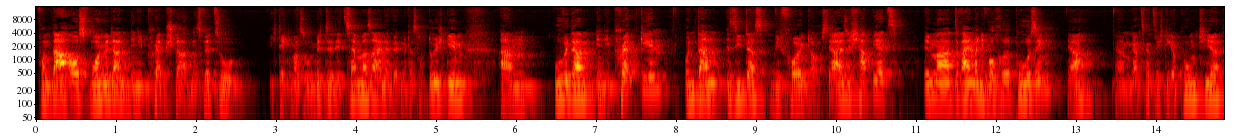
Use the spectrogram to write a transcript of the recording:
von da aus wollen wir dann in die Prep starten. Das wird so, ich denke mal so Mitte Dezember sein, er wird mir das noch durchgeben, ähm, wo wir dann in die Prep gehen und dann sieht das wie folgt aus. Ja, also ich habe jetzt immer dreimal die Woche Posing, ja, ähm, ganz, ganz wichtiger Punkt hier,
